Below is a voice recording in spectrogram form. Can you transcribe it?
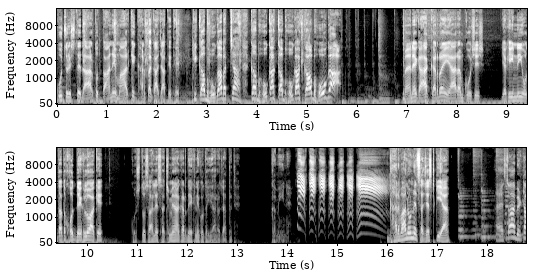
कुछ रिश्तेदार तो ताने मार के घर तक आ जाते थे कि कब होगा बच्चा कब होगा कब होगा कब होगा? मैंने कहा कर रहे हैं यार हम कोशिश। यकीन नहीं होता तो खुद देख लो आके। कुछ तो साले सच में आकर देखने को तैयार हो जाते थे। कमीने। घर वालों ने सजेस्ट किया ऐसा बेटा,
